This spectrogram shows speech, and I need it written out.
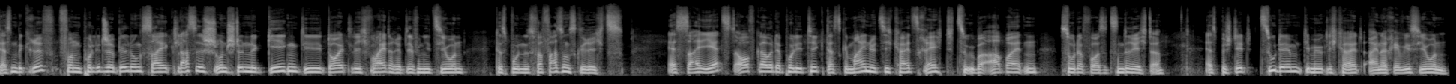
Dessen Begriff von politischer Bildung sei klassisch und stünde gegen die deutlich weitere Definition des Bundesverfassungsgerichts. Es sei jetzt Aufgabe der Politik, das Gemeinnützigkeitsrecht zu überarbeiten, so der Vorsitzende Richter. Es besteht zudem die Möglichkeit einer Revision.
